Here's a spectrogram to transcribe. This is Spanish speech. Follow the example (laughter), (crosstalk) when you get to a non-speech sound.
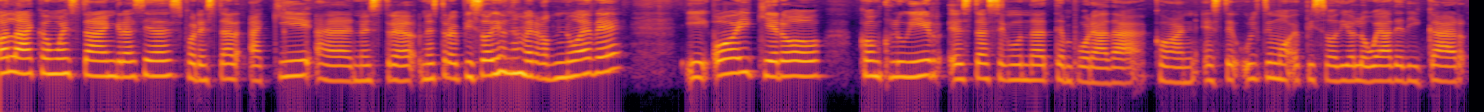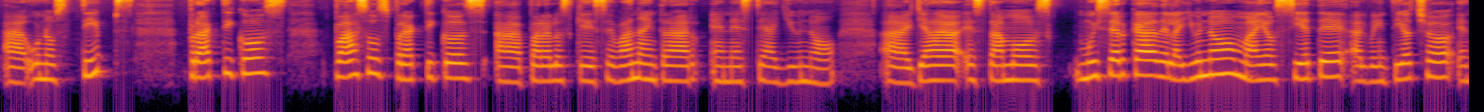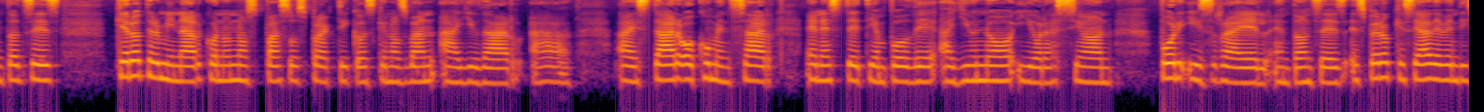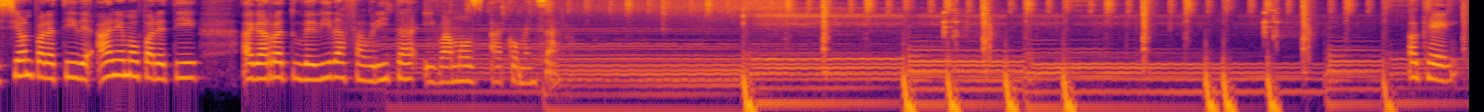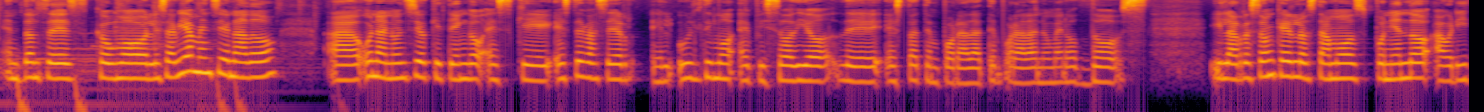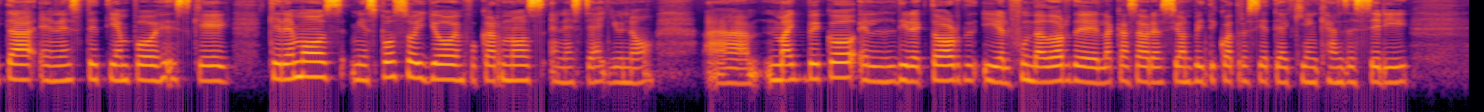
Hola, ¿cómo están? Gracias por estar aquí a nuestro episodio (laughs) número 9 y hoy quiero concluir esta segunda temporada con este último episodio. Lo voy a dedicar a unos tips prácticos, pasos prácticos ah, para los que se van a entrar en este ayuno. Ah, ya estamos muy cerca del ayuno, mayo 7 al 28, entonces quiero terminar con unos pasos prácticos que nos van a ayudar a, a estar o comenzar en este tiempo de ayuno y oración por Israel. Entonces, espero que sea de bendición para ti, de ánimo para ti. Agarra tu bebida favorita y vamos a comenzar. Ok, entonces como les había mencionado, uh, un anuncio que tengo es que este va a ser el último episodio de esta temporada, temporada número 2. Y la razón que lo estamos poniendo ahorita en este tiempo es que queremos, mi esposo y yo, enfocarnos en este ayuno. Uh, Mike Bickle, el director y el fundador de la Casa Oración 24-7 aquí en Kansas City,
